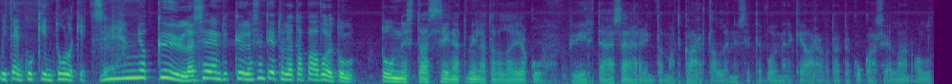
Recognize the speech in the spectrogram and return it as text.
miten kukin tulkitsee? No kyllä, sen, kyllä sen tietyllä tapaa voi tunnistaa siinä, että millä tavalla joku piirtää säärintamat kartalle, niin sitten voi melkein arvata, että kuka siellä on ollut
